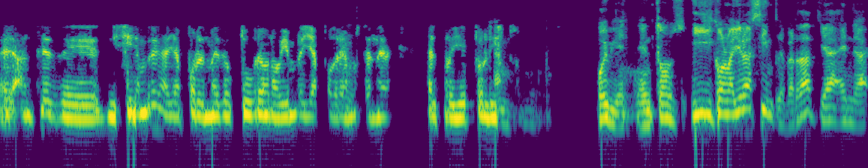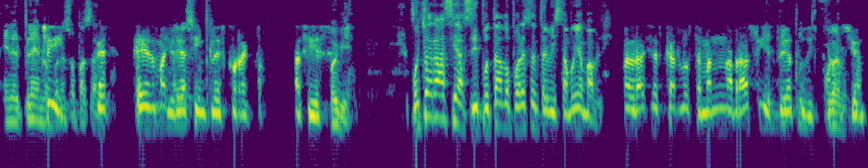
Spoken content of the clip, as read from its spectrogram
eh, antes de diciembre, allá por el mes de octubre o noviembre, ya podremos tener el proyecto listo. Muy bien, entonces, y con mayoría simple, ¿verdad? Ya en, en el Pleno, con eso pasaría. Es, es mayoría simple, es correcto. Así es. Muy bien. Muchas gracias, diputado, por esta entrevista, muy amable. Gracias, Carlos. Te mando un abrazo y estoy a tu disposición.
